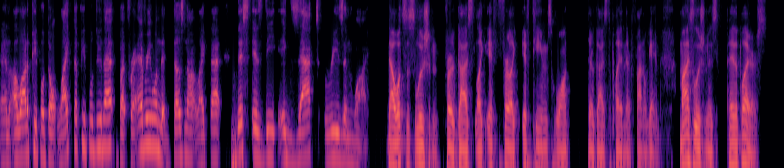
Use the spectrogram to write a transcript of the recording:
And a lot of people don't like that people do that. But for everyone that does not like that, this is the exact reason why. Now, what's the solution for guys like if for like if teams want their guys to play in their final game? My solution is pay the players,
